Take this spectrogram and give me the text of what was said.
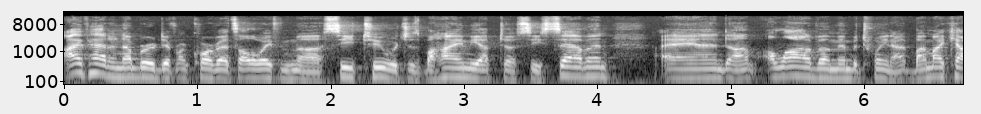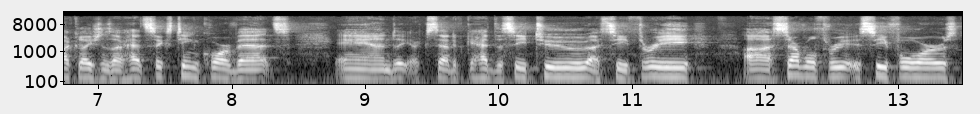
I've had a number of different Corvettes all the way from uh, C2, which is behind me, up to a C7, and um, a lot of them in between. By my calculations, I've had 16 Corvettes, and like I said, I've had the C2, a C3, uh, several three C4s,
